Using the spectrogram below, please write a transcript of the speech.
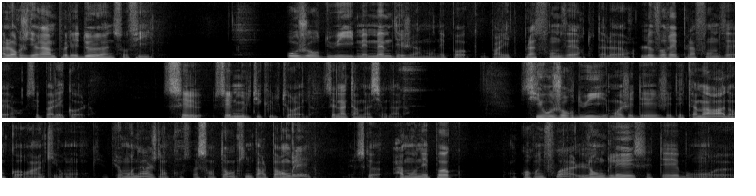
Alors je dirais un peu les deux, Anne-Sophie. Aujourd'hui, mais même déjà à mon époque, vous parliez de plafond de verre tout à l'heure, le vrai plafond de verre, c'est pas l'école. C'est le multiculturel, c'est l'international. Si aujourd'hui, moi j'ai des, des, camarades encore hein, qui, ont, qui, ont, mon âge, donc en 60 ans, qui ne parlent pas anglais. Parce qu'à mon époque, encore une fois, l'anglais, c'était, bon, euh,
